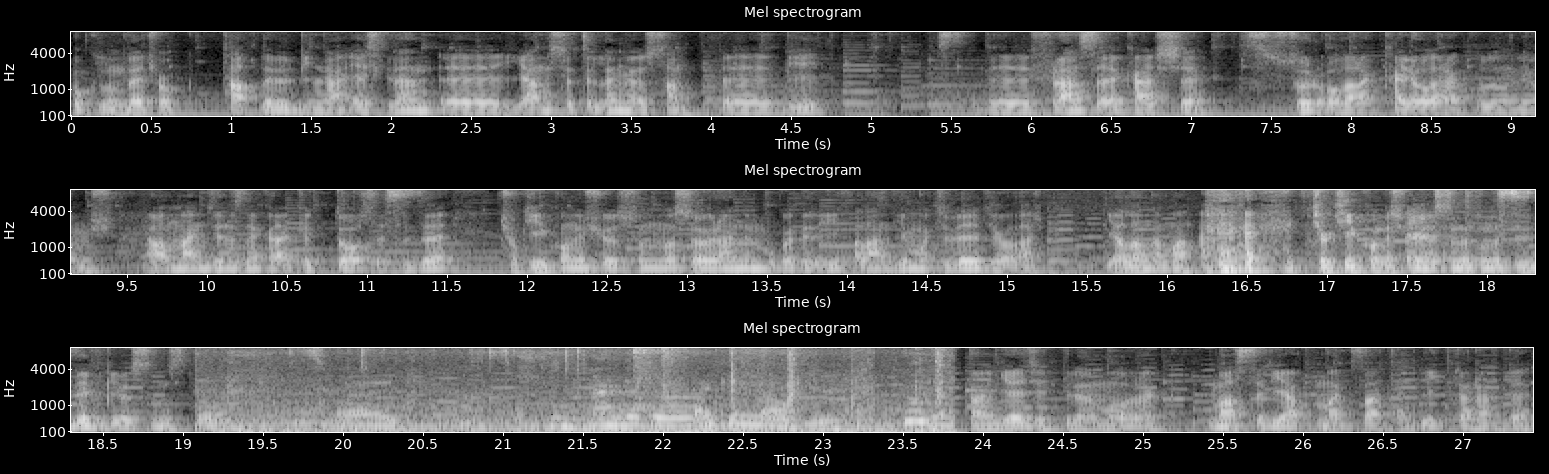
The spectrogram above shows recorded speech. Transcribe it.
Okulum da çok tatlı bir bina. Eskiden e, yanlış hatırlamıyorsam e, bir e, Fransa'ya karşı sur olarak, kale olarak kullanılıyormuş. Almancanız ne kadar kötü de olsa siz de çok iyi konuşuyorsun, nasıl öğrendin bu kadar iyi falan diye motive ediyorlar. Yalan ama. çok iyi konuşmuyorsunuz, bunu siz de biliyorsunuz. Zwei. Auch. Şu an gelecek planım olarak master yapmak zaten ilk dönemde.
